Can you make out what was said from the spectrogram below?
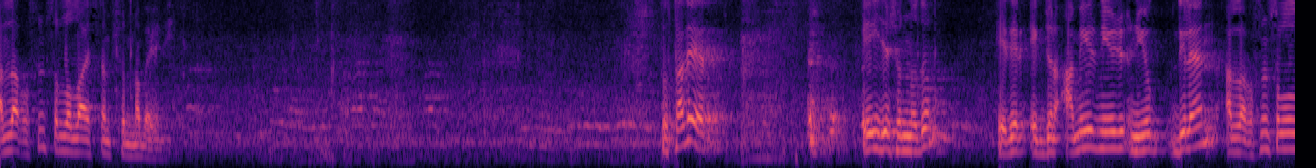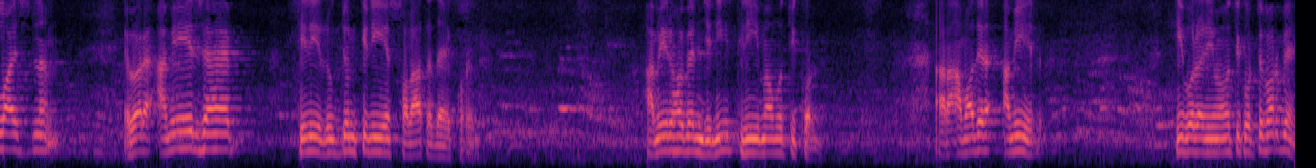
আল্লাহ রসুন সাল্লাহ ইসলাম সৈন্যবাহিনী। তো তাদের এই যে সৈন্যদল, এদের একজন আমির নিয়োগ দিলেন আল্লাহ রসুন সাল্লাহ ইসলাম এবারে আমির সাহেব, তিনি লোকজনকে নিয়ে সলাত আদায় করেন। আমির হবেন যিনি, তিনি ইমামতি করেন। আর আমাদের আমির কি বলেন, ইমামতি করতে পারবেন?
